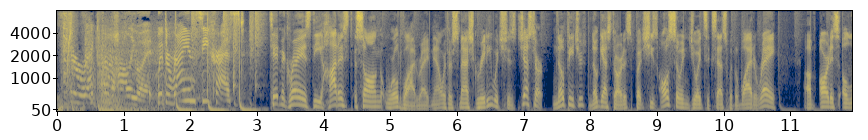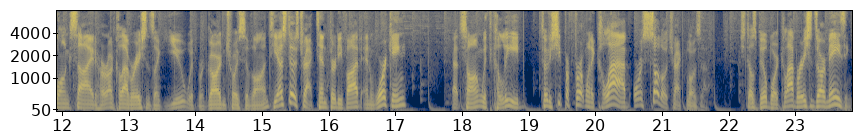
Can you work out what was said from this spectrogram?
Direct from Hollywood with Ryan Seacrest. Tate McRae is the hottest song worldwide right now with her Smash Greedy, which is just her. No features, no guest artists, but she's also enjoyed success with a wide array of artists alongside her on collaborations like You with Regard and Troye Sivan, Tiesto's track 1035, and Working, that song with Khalid. So does she prefer it when a collab or a solo track blows up? She tells Billboard collaborations are amazing.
